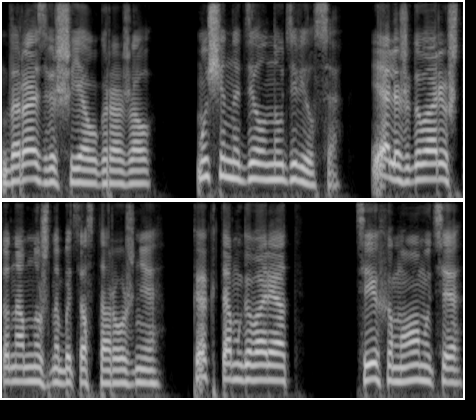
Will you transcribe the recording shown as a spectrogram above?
«Да разве ж я угрожал?» Мужчина деланно удивился. «Я лишь говорю, что нам нужно быть осторожнее. Как там говорят? В тихом омуте».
